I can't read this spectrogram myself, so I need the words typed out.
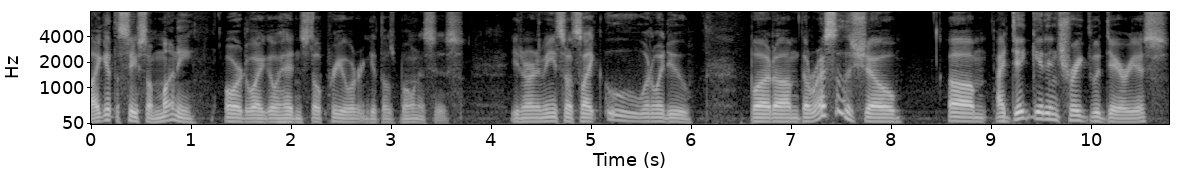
I get to save some money, or do I go ahead and still pre-order and get those bonuses? You know what I mean? So it's like, ooh, what do I do? But um, the rest of the show, Um, I did get intrigued with Darius.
